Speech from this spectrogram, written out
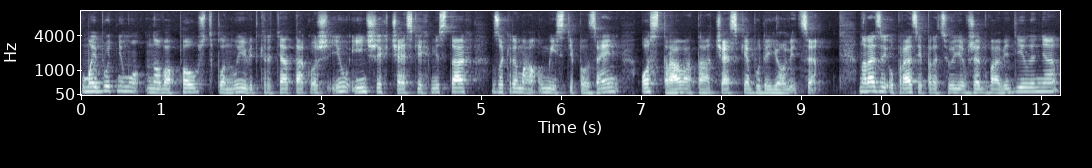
У майбутньому Нова Пост планує відкриття також і у інших чеських містах, зокрема у місті Плзень, Острава та Чеське Будейовіце. Наразі у Празі працює вже два відділення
